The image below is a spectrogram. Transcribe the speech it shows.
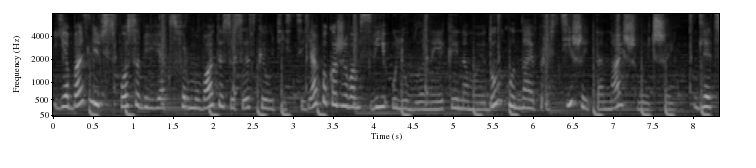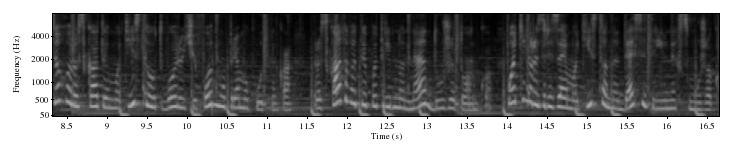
Є безліч способів, як сформувати сосиски у тісті. Я покажу вам свій улюблений, який, на мою думку, найпростіший та найшвидший. Для цього розкатуємо тісто, утворюючи форму прямокутника. Розкатувати потрібно не дуже тонко. Потім розрізаємо тісто на 10 рівних смужок.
